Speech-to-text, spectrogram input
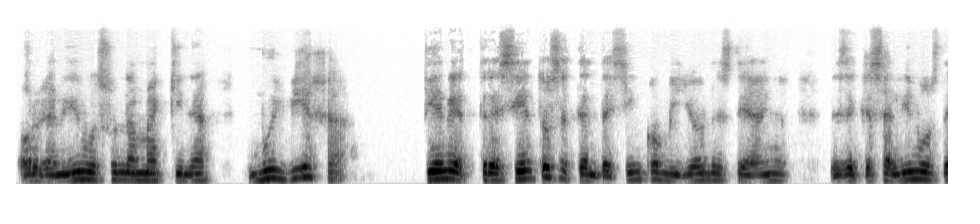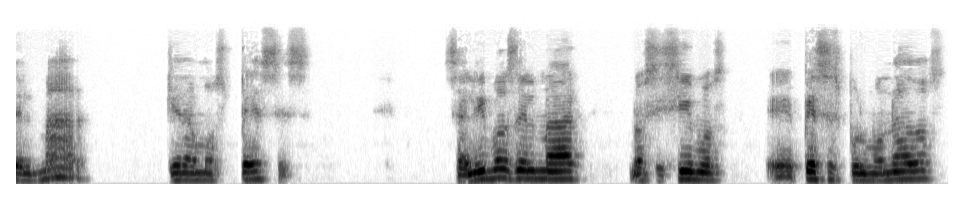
organismo, es una máquina muy vieja. Tiene 375 millones de años desde que salimos del mar, que éramos peces. Salimos del mar, nos hicimos eh, peces pulmonados,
